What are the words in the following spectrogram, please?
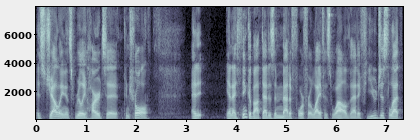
it's gelling. It's really hard to control. And it, and I think about that as a metaphor for life as well. That if you just let,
